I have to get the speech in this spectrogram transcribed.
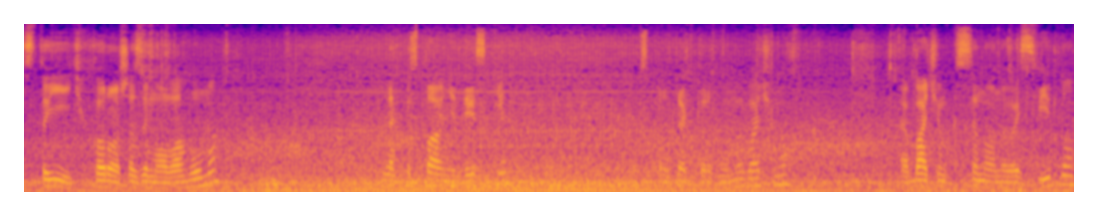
Стоїть хороша зимова гума, легкосплавні диски, Ось протектор гуми бачимо. Е, Бачимо ксенонове світло,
